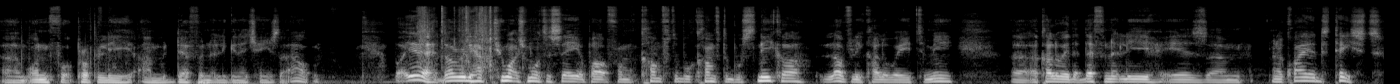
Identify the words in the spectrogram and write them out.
um, on foot properly i'm definitely going to change that out. But yeah don't really have too much more to say apart from comfortable comfortable sneaker. Lovely colorway to me. Uh, a colorway that definitely is um, an acquired taste.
